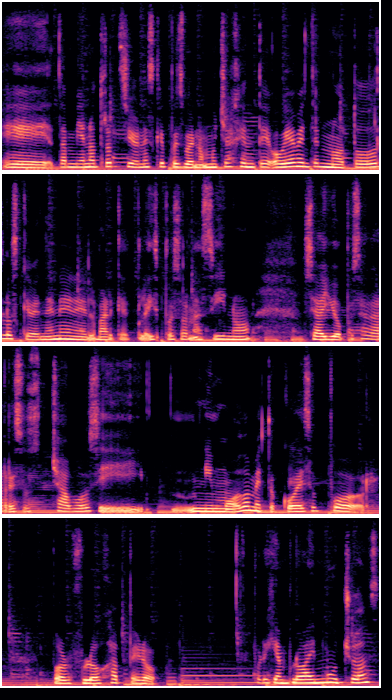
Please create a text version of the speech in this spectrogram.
Eh, también otra opción es que pues bueno, mucha gente, obviamente no todos los que venden en el marketplace pues son así, ¿no? O sea, yo pues agarré esos chavos y ni modo, me tocó eso por, por floja, pero por ejemplo hay muchos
